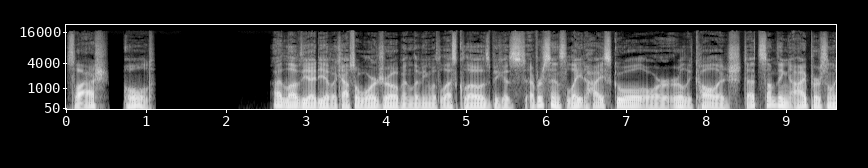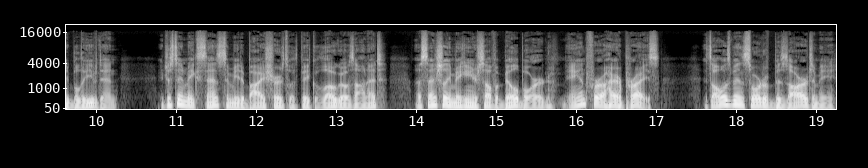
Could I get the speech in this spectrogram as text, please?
slash old. I love the idea of a capsule wardrobe and living with less clothes because ever since late high school or early college, that's something I personally believed in. It just didn't make sense to me to buy shirts with big logos on it essentially making yourself a billboard and for a higher price. It's always been sort of bizarre to me.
